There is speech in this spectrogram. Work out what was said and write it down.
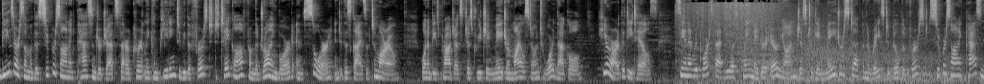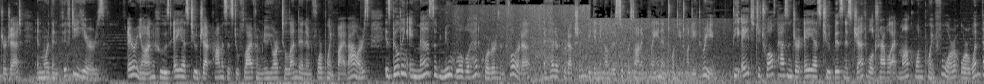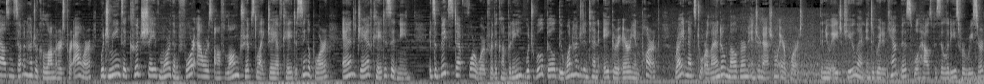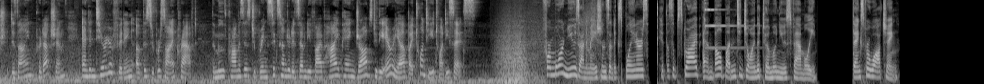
These are some of the supersonic passenger jets that are currently competing to be the first to take off from the drawing board and soar into the skies of tomorrow. One of these projects just reached a major milestone toward that goal. Here are the details. CNN reports that U.S. plane maker Aerion just took a major step in the race to build the first supersonic passenger jet in more than 50 years. Aerion, whose AS2 jet promises to fly from New York to London in 4.5 hours, is building a massive new global headquarters in Florida ahead of production beginning on the supersonic plane in 2023. The 8 to 12 passenger AS2 business jet will travel at Mach 1.4 or 1,700 kilometers per hour, which means it could shave more than 4 hours off long trips like JFK to Singapore and JFK to Sydney. It's a big step forward for the company, which will build the 110 acre Aerion Park right next to Orlando Melbourne International Airport. The new HQ and integrated campus will house facilities for research, design, production, and interior fitting of the supersonic craft. The move promises to bring 675 high paying jobs to the area by 2026. For more news animations and explainers, hit the subscribe and bell button to join the Tomo News family. Thanks for watching.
